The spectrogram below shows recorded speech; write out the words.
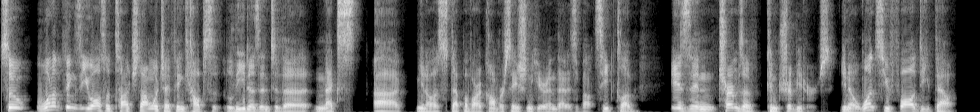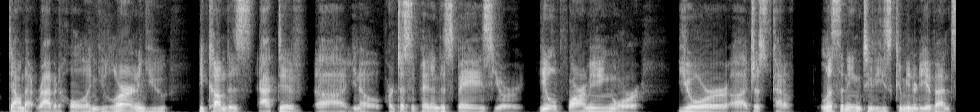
So one of the things that you also touched on, which I think helps lead us into the next, uh, you know, step of our conversation here, and that is about Seed Club, is in terms of contributors. You know, once you fall deep down down that rabbit hole and you learn and you become this active, uh, you know, participant in the space, you're yield farming or you're uh, just kind of listening to these community events,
